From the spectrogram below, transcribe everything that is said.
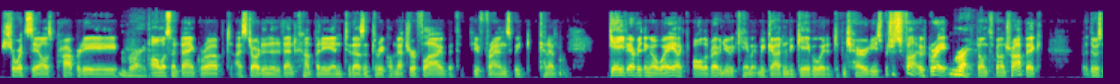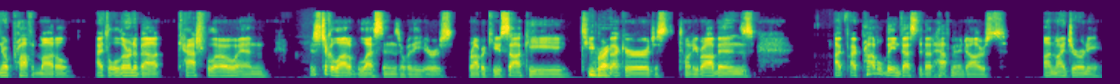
short sales, property, right. almost went bankrupt. I started an event company in 2003 called Metrofly with a few friends. We kind of gave everything away, like all the revenue we came we got, and we gave away to different charities, which was fun. It was great, right? Philanthropic, but there was no profit model. I had to learn about cash flow, and it just took a lot of lessons over the years. Robert Kiyosaki, T. Right. Becker, just Tony Robbins. I, I probably invested about half a million dollars on my journey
